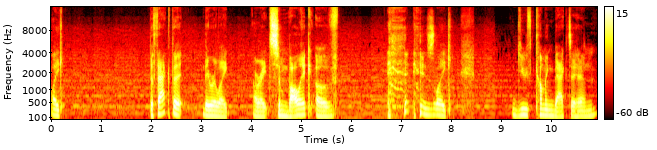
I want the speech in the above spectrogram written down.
like, the fact that they were like, all right, symbolic of his, like, youth coming back to him,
